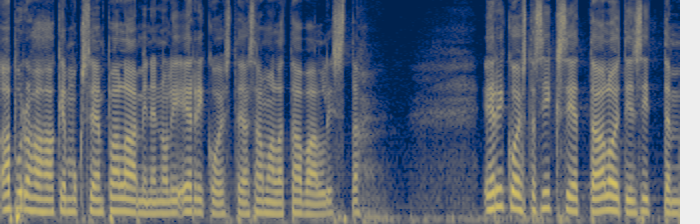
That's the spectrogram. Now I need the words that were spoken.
Apurahahakemukseen palaaminen oli erikoista ja samalla tavallista. Erikoista siksi, että aloitin sitten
